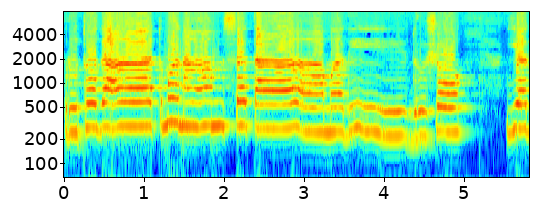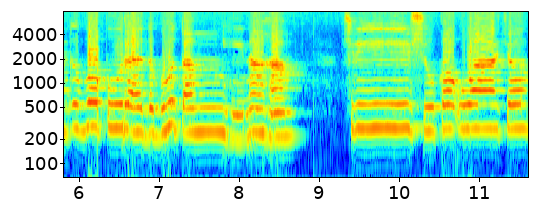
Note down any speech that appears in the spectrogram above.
पृथगात्मनां सतामदीदृशो। यद्वपुरद्भुतं हिनः श्रीशुक उवाच।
